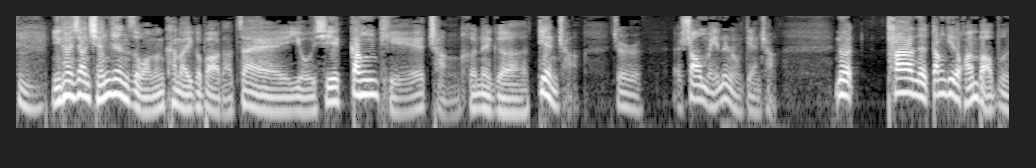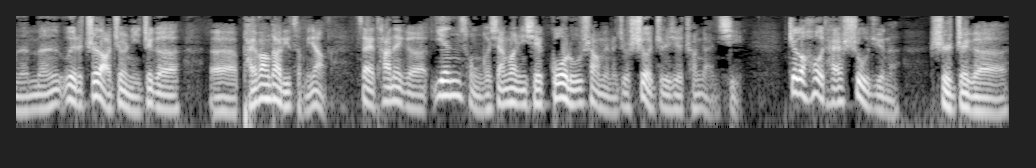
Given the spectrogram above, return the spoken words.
嗯，你看，像前阵子我们看到一个报道，在有些钢铁厂和那个电厂，就是呃烧煤那种电厂，那它的当地的环保部门们为了知道就是你这个呃排放到底怎么样，在它那个烟囱和相关的一些锅炉上面呢，就设置一些传感器。这个后台数据呢是这个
